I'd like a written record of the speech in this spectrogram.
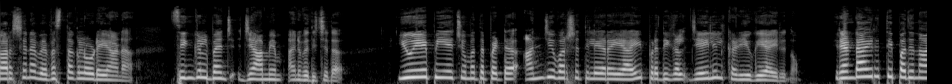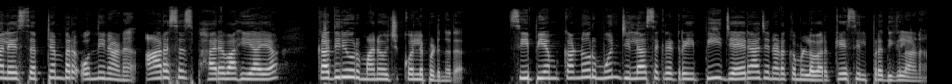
കർശന വ്യവസ്ഥകളോടെയാണ് സിംഗിൾ ബെഞ്ച് ജാമ്യം അനുവദിച്ചത്. യു എ പി എ ചുമത്തപ്പെട്ട് അഞ്ച് വർഷത്തിലേറെയായി പ്രതികൾ ജയിലിൽ കഴിയുകയായിരുന്നു. രണ്ടായിരത്തി പതിനാല് സെപ്റ്റംബർ ഒന്നിനാണ് ആർ എസ് എസ് ഭാരവാഹിയായ കതിരൂർ മനോജ് കൊല്ലപ്പെടുന്നത്. സി പി എം കണ്ണൂർ മുൻ ജില്ലാ സെക്രട്ടറി പി ജയരാജനടക്കമുള്ളവർ കേസിൽ പ്രതികളാണ്.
